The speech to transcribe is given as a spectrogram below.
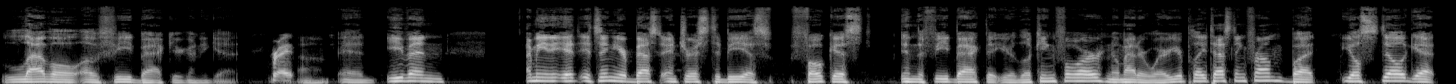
level of feedback you're going to get. Right. Um, and even, I mean, it, it's in your best interest to be as focused in the feedback that you're looking for, no matter where you're playtesting from, but you'll still get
